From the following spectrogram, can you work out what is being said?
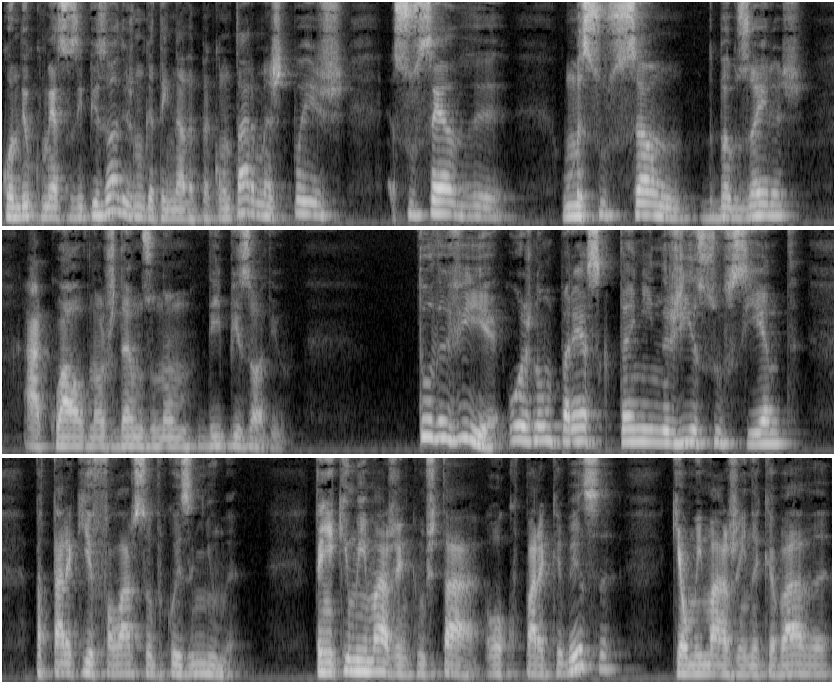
quando eu começo os episódios nunca tenho nada para contar, mas depois sucede uma sucessão de baboseiras à qual nós damos o nome de episódio. Todavia, hoje não me parece que tenha energia suficiente para estar aqui a falar sobre coisa nenhuma. Tenho aqui uma imagem que me está a ocupar a cabeça, que é uma imagem inacabada,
